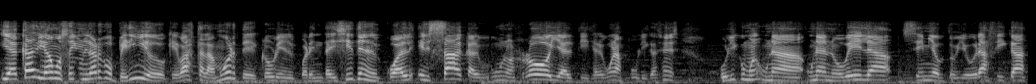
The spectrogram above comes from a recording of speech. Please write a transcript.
Y acá, digamos, hay un largo periodo que va hasta la muerte de Crowley en el 47, en el cual él saca algunos royalties de algunas publicaciones. Publica una, una novela semi-autobiográfica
